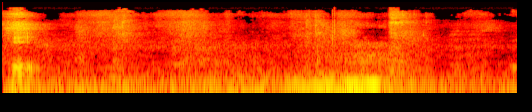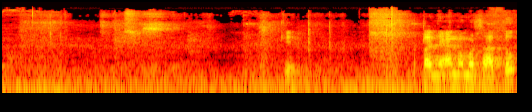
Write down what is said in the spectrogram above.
Oke. Oke. Pertanyaan nomor satu.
